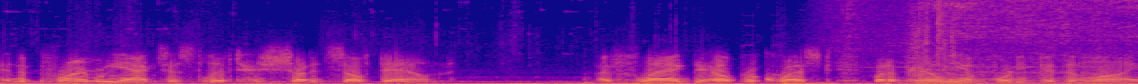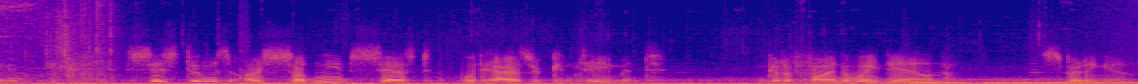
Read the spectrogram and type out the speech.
and the primary access lift has shut itself down. I flagged a help request, but apparently I'm 45th in line. Systems are suddenly obsessed with hazard containment. I'm gonna find a way down. Spitting out.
